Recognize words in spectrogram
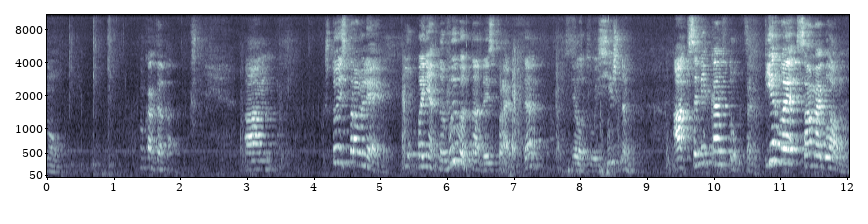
no. Ну, как-то так. А, что исправляем? Ну, понятно, вывод надо исправить, да? Сделать его сишным. В самих конструкциях. Первое, самое главное.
